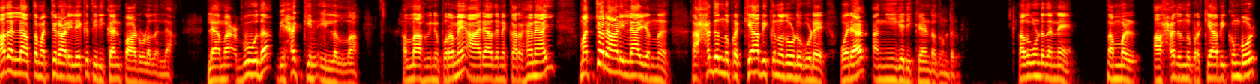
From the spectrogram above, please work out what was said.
അതല്ലാത്ത മറ്റൊരാളിലേക്ക് തിരിക്കാൻ പാടുള്ളതല്ല. ല മഅബൂദ ബിഹക്കിൻ ഇല്ലല്ലാ. അള്ളാഹുവിന് പുറമെ ആരാധനക്കർഹനായി മറ്റൊരാളില്ല എന്ന് അഹദ് എന്ന് പ്രഖ്യാപിക്കുന്നതോടുകൂടെ ഒരാൾ അംഗീകരിക്കേണ്ടതുണ്ട്. അതുകൊണ്ട് തന്നെ നമ്മൾ അഹദ് എന്ന് പ്രഖ്യാപിക്കുമ്പോൾ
